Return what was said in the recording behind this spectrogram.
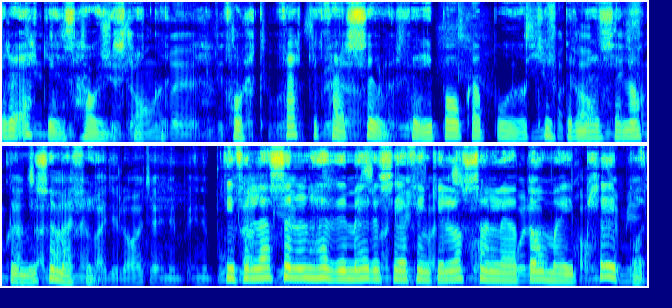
eru ekki eins háður slíkur. Fólk þekkir þær sögur fyrir bókabúð og kippir með sér nokkum í sumarfrið. Dífur Lassanen hefði meira sig að fengi lossanlega dóma í Playboy,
